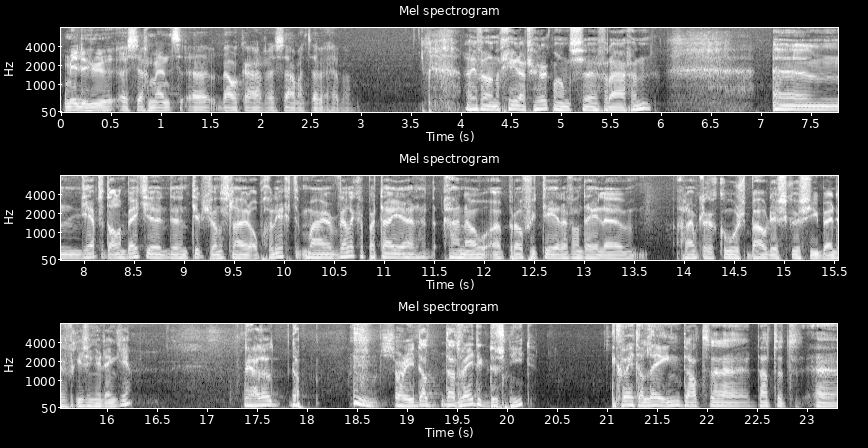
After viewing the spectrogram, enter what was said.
middenhuursegment bij elkaar samen te hebben. Even aan Gerard Hurkmans vragen. je hebt het al een beetje een tipje van de sluier opgelicht. Maar welke partijen gaan nou profiteren van de hele ruimtelijke koersbouwdiscussie bij de verkiezingen, denk je? Ja, dat, dat, sorry, dat, dat weet ik dus niet. Ik weet alleen dat, uh, dat het uh,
